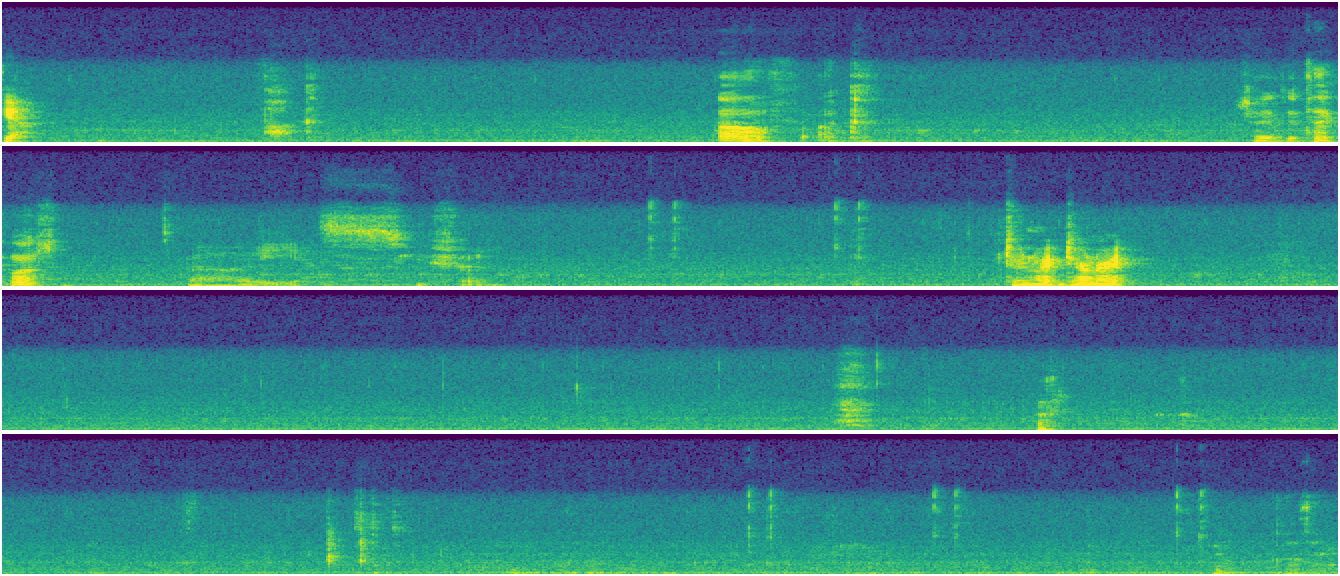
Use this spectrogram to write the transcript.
Yeah. Fuck. Oh fuck. Should I detect motion? Uh, yes, you should. Turn right, turn right. Okay. No, go there.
